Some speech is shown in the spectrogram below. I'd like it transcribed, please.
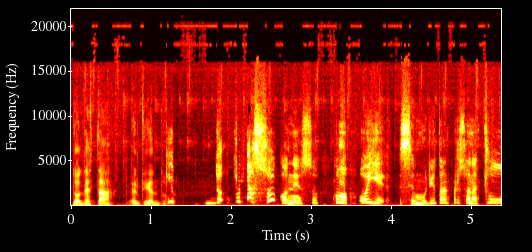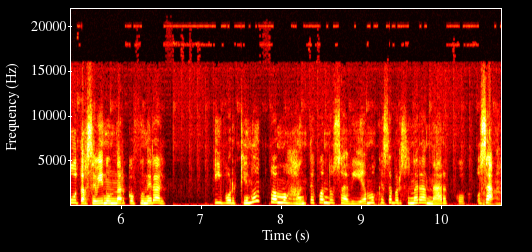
¿dónde está? Entiendo. ¿Qué, ¿Qué pasó con eso? Como, oye, se murió tal persona, chuta, se viene un narco funeral. ¿Y por qué no actuamos antes cuando sabíamos que esa persona era narco? O sea,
